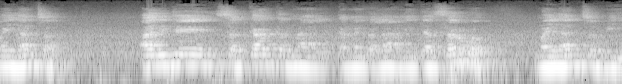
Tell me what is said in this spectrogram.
महिलांचा आज इथे सत्कार करणार करण्यात त्या सर्व महिलांचं मी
